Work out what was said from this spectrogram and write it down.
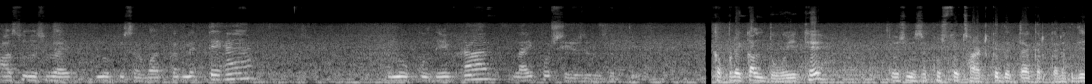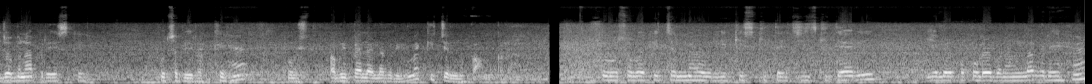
आज सुबह सुबह ब्लॉग की शुरुआत कर लेते हैं। ब्लॉग को देखना लाइक और शेयर ज़रूर कर दिया। कपड़े कल धोए थे तो इसमें से कुछ तो छाट के देता है, करके रख दिया। जो बना प्रेस के, कुछ अभी रखे हैं। तो अभी पहले लग रही हूँ, मैं किचन में काम कर रहा सुबह सुबह किचन में और ये किसकी तय चीज़ की तैयारी, ये मेरे पकौड़े बनाने लग रहे हैं,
